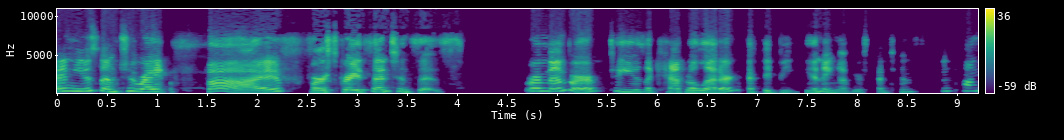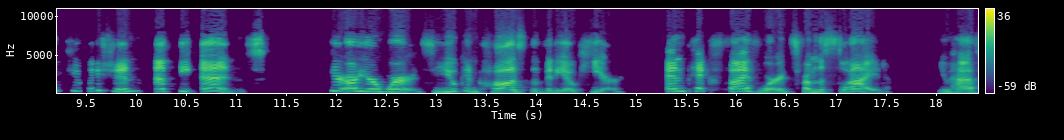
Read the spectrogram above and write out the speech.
and use them to write five first grade sentences. Remember to use a capital letter at the beginning of your sentence and punctuation at the end. Here are your words. You can pause the video here and pick five words from the slide. You have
